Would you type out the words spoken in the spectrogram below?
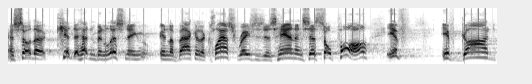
And so the kid that hadn't been listening in the back of the class raises his hand and says, So, Paul, if, if God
